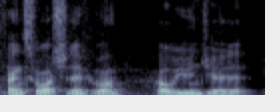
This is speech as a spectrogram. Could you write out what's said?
Thanks for watching everyone. Hope you enjoyed it.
